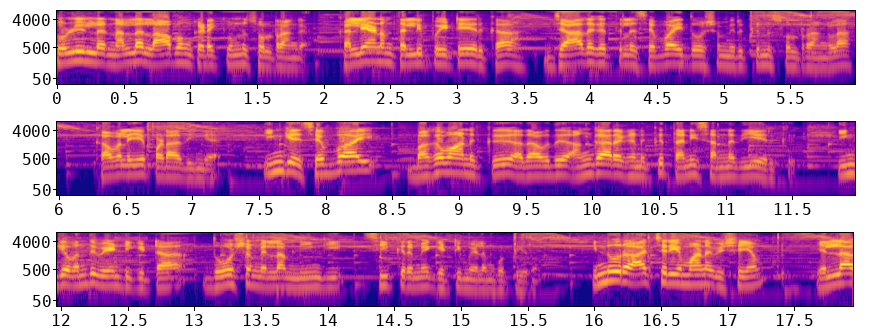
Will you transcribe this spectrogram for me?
தொழிலில் நல்ல லாபம் கிடைக்கும்னு சொல்கிறாங்க கல்யாணம் தள்ளி போயிட்டே இருக்கா? ஜாதகத்தில் செவ்வாய் தோஷம் இருக்குன்னு சொல்கிறாங்களா கவலையே படாதீங்க. இங்கே செவ்வாய் பகவானுக்கு அதாவது அங்காரகனுக்கு தனி சன்னதியே இருக்குது இங்கே வந்து வேண்டிக்கிட்டா தோஷம் எல்லாம் நீங்கி சீக்கிரமே கெட்டி மேளம் கொட்டிடும் இன்னொரு ஆச்சரியமான விஷயம் எல்லா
